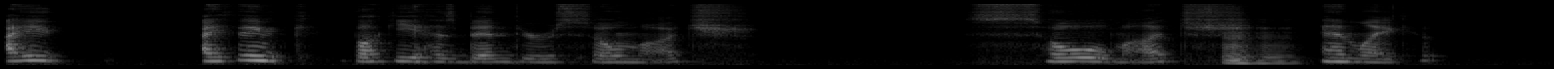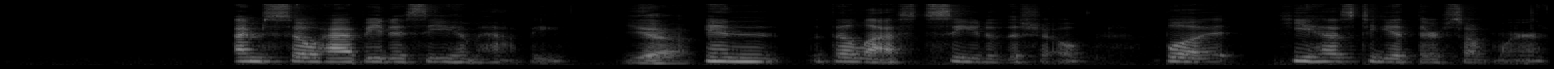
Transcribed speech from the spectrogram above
I, I think Bucky has been through so much, so much, hmm and like, I'm so happy to see him happy Yeah. in the last scene of the show, but he has to get there somewhere.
